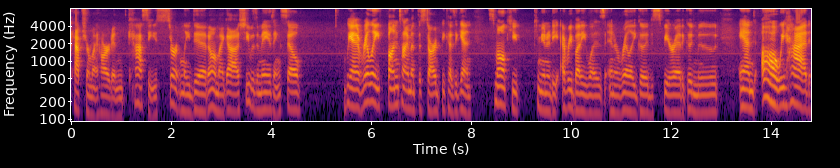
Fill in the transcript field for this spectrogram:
capture my heart. And Cassie certainly did. Oh my gosh, she was amazing. So we had a really fun time at the start because, again, small, cute community. Everybody was in a really good spirit, a good mood. And oh, we had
